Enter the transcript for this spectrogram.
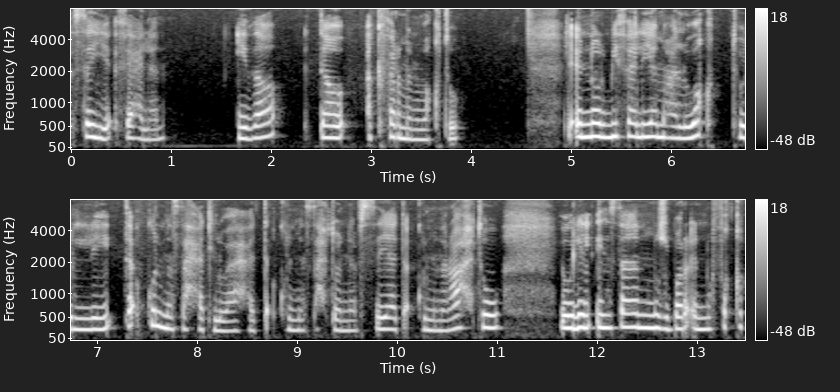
سيء فعلا إذا أكثر من وقته. لأنه المثالية مع الوقت تولي تأكل من صحة الواحد تأكل من صحته النفسية تأكل من راحته. يولي الإنسان مجبر إنه فقط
